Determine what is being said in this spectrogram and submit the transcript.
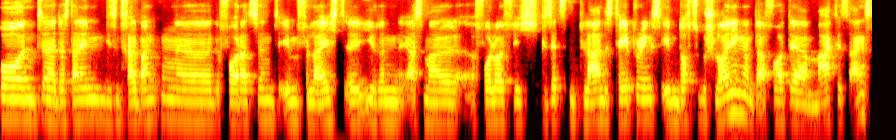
und äh, dass dann eben die Zentralbanken äh, gefordert sind, eben vielleicht äh, ihren erstmal äh, vorläufig gesetzten Plan des Taperings eben doch zu beschleunigen. Und davor hat der Markt jetzt Angst.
